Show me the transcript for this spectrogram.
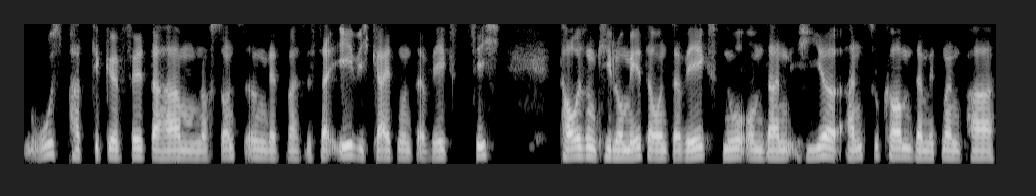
Rußpartikelfilter haben und noch sonst irgendetwas, ist da Ewigkeiten unterwegs, zig 1000 Kilometer unterwegs, nur um dann hier anzukommen, damit man ein paar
